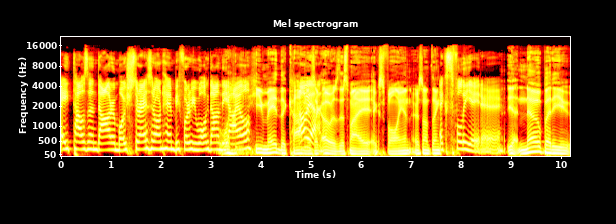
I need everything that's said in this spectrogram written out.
eight thousand dollar moisturizer on him before he walked down the Well, aisle. He, he made the comment. Oh, yeah. like, oh, is this my exfoliant or something? Exfoliator. yeah, nobody,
